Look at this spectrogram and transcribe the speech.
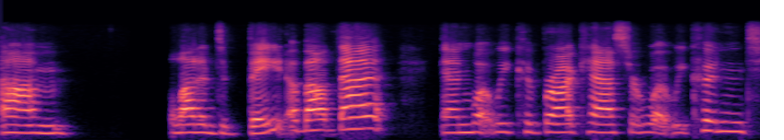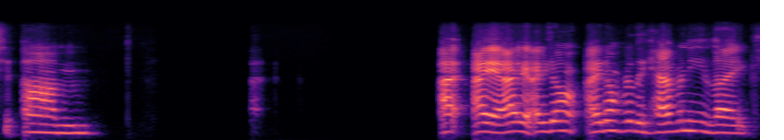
um, a lot of debate about that and what we could broadcast or what we couldn't. Um, I, I- I don't I don't really have any like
